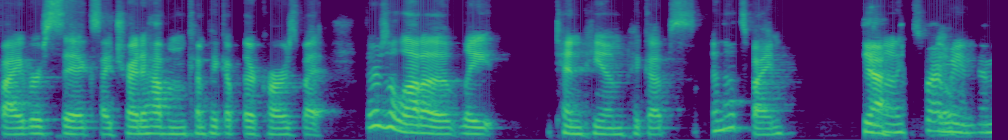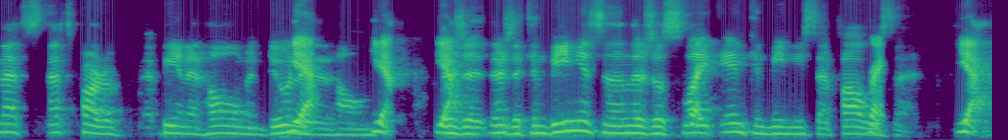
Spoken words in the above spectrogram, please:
five or six. I try to have them come pick up their cars, but there's a lot of late 10 p.m. pickups, and that's fine. Yeah, I mean, and that's that's part of being at home and doing Yeah. it at home. Yeah. Yeah. There's a there's a convenience and then there's a slight inconvenience that follows Right. that. Yeah,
